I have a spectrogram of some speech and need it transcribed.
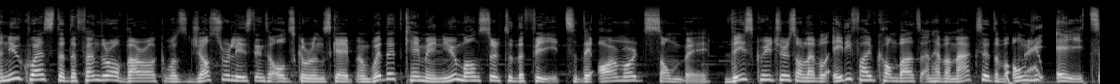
A new quest, the Defender of Varrock, was just released into Old School RuneScape and with it came a new monster to defeat, the Armored Zombie. These creatures are level 85 combat and have a max hit of only 8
